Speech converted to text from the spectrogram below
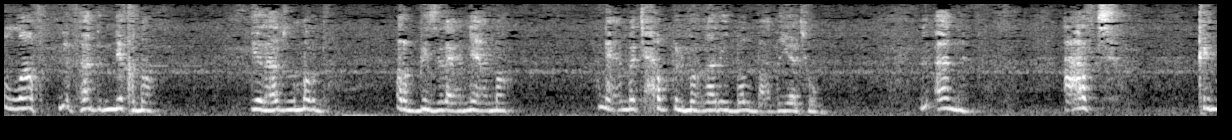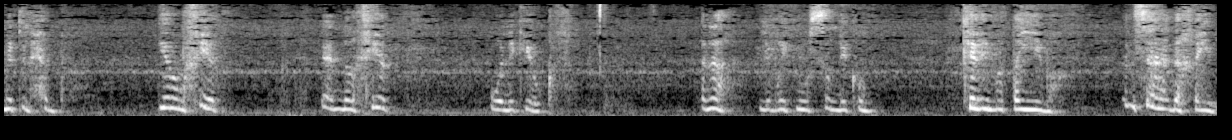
الله في هذه النقمة ديال هذا المرض. ربي زرع نعمة نعمة حب المغاربة لبعضياتهم. الآن عرفت قيمة الحب. ديروا الخير لأن الخير هو اللي كيوقف. أنا اللي بغيت نوصل لكم كلمة طيبة. انسى هذا خايب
